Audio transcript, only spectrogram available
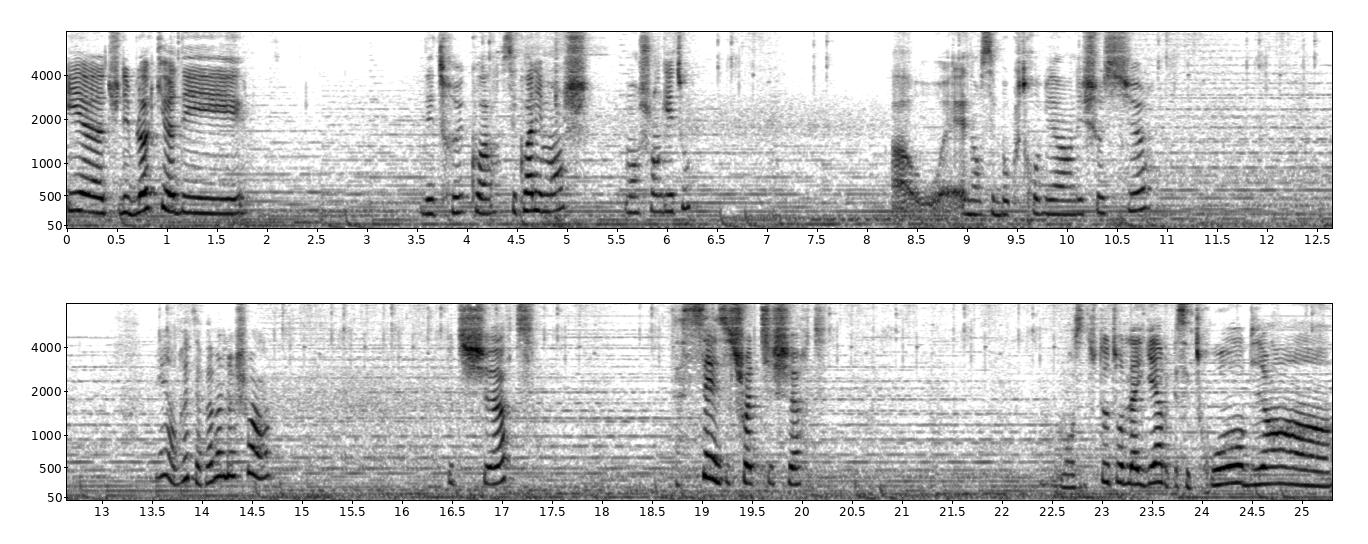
et euh, tu débloques euh, des... Des trucs, quoi. C'est quoi les manches? Manches longues et tout? Ah ouais, non, c'est beaucoup trop bien. Les chaussures. Mais en vrai, t'as pas mal de choix, hein. Le t-shirt. T'as 16 choix de t-shirt. Bon, c'est tout autour de la guerre, mais c'est trop bien.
